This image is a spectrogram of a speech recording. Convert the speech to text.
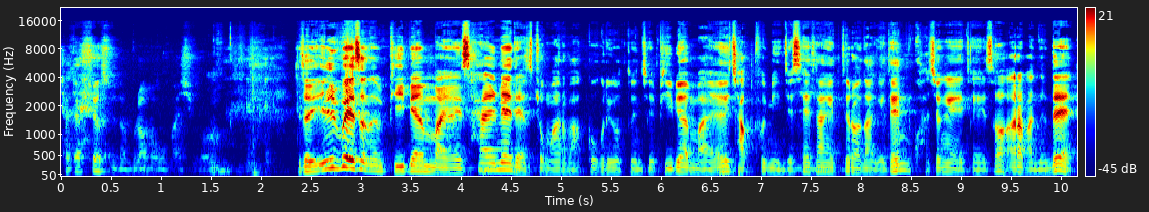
살짝 쉬었습니다. 물 한 모금 마시고. 저희 1부에서는 비비안 마이어의 삶에 대해서 조금 알아봤고 그리고 또 이제 비비안 마이어의 작품이 이제 세상에 드러나게 된 과정에 대해서 알아봤는데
